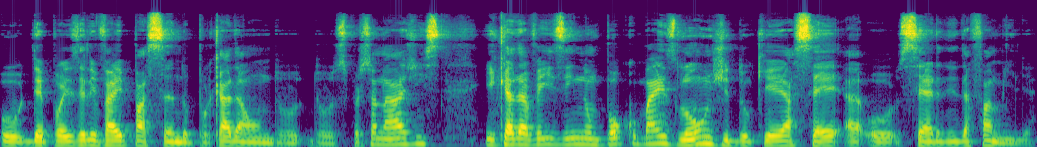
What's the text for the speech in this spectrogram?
O, depois ele vai passando por cada um do, dos personagens e cada vez indo um pouco mais longe do que a, a o cerne da família.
